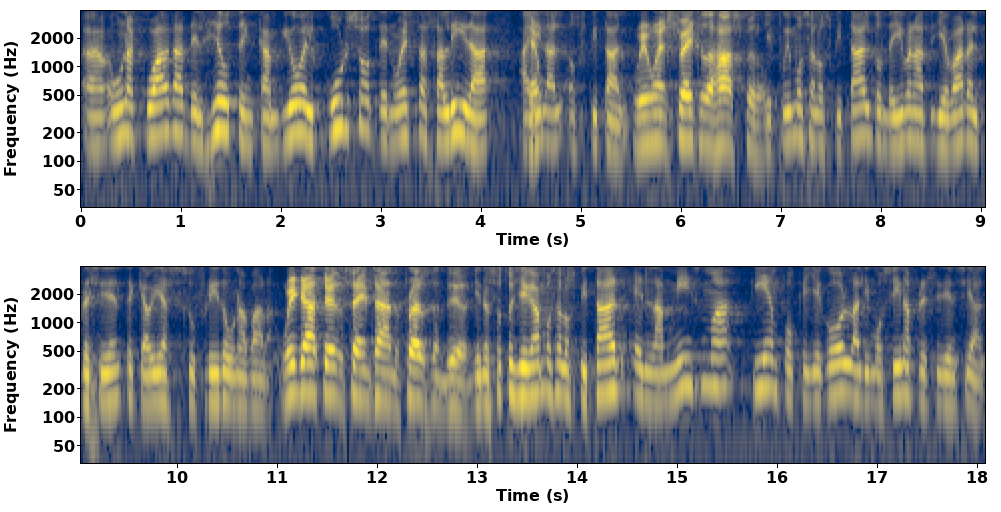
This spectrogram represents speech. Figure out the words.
a una cuadra del Hilton, cambió el curso de nuestra salida a ir al hospital. We went straight to the hospital. Y fuimos al hospital donde iban a llevar al presidente que había sufrido una bala. We got there the same time the president did. Y nosotros llegamos al hospital en la misma tiempo que llegó la limusina presidencial.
